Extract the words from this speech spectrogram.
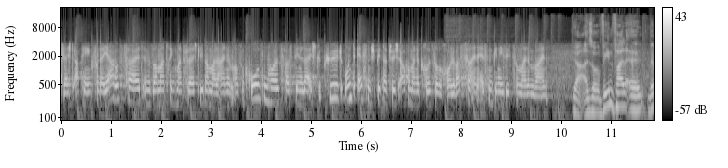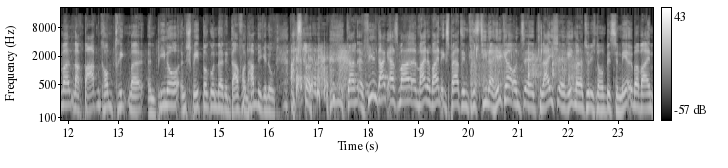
vielleicht abhängig von der Jahreszeit. Im Sommer trinkt man vielleicht lieber mal einen aus dem großen Holzfass, den leicht gekühlt. Und Essen spielt natürlich auch immer eine größere Rolle. Was für ein Essen genieße ich zu meinem Wein? Ja, also auf jeden Fall, äh, wenn man nach Baden kommt, trinkt man ein Pinot, ein Spätburgunder, denn davon haben die genug. Also, dann äh, vielen Dank erstmal meine Weinexpertin Christina Hilker und äh, gleich äh, reden wir natürlich noch ein bisschen mehr über Wein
